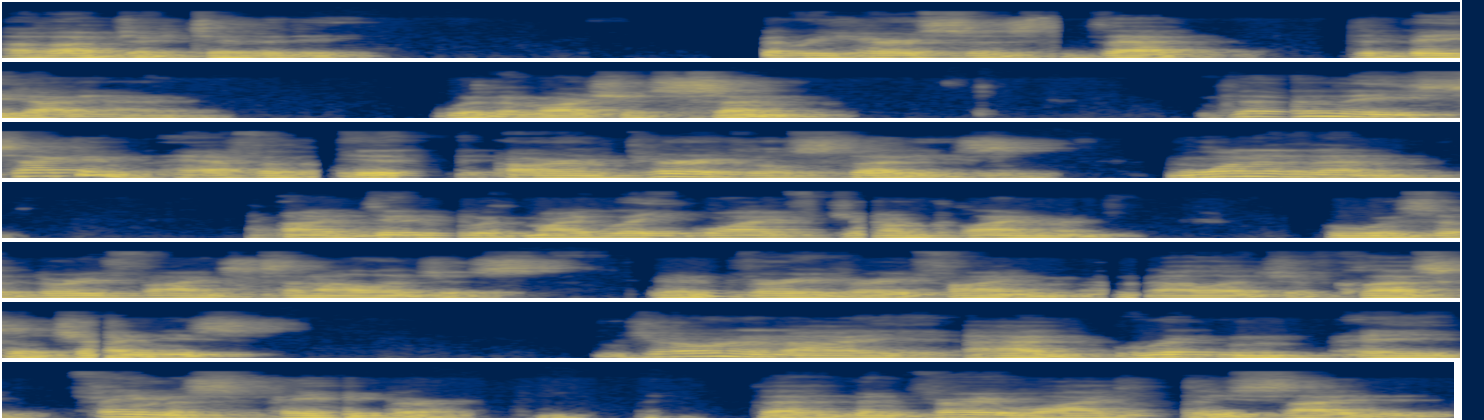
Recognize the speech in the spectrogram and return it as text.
of objectivity. It rehearses that debate I had with Amartya Sen. Then the second half of it are empirical studies. One of them I did with my late wife, Joan Kleinman, who was a very fine sinologist, had very, very fine knowledge of classical Chinese. Joan and I had written a famous paper that had been very widely cited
